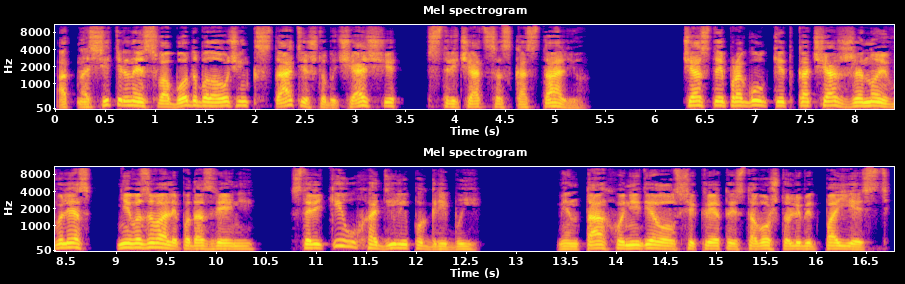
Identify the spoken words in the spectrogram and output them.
Относительная свобода была очень кстати, чтобы чаще встречаться с Касталью. Частые прогулки ткача с женой в лес не вызывали подозрений. Старики уходили по грибы. Ментахо не делал секрета из того, что любит поесть,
